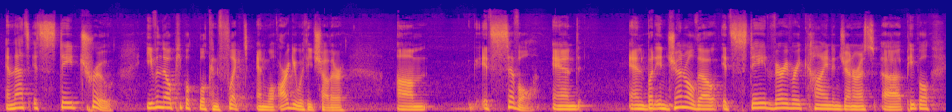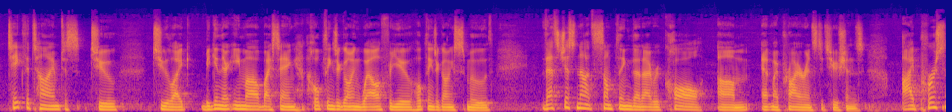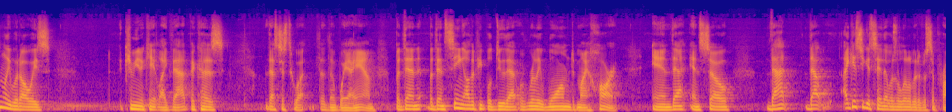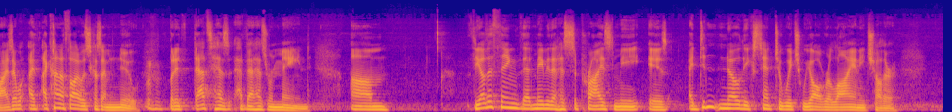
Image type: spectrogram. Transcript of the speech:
And that's it's stayed true, even though people will conflict and will argue with each other um, it's civil. And and but in general though it's stayed very very kind and generous. Uh, people take the time to to to like begin their email by saying hope things are going well for you. Hope things are going smooth. That's just not something that i recall um, at my prior institutions. I personally would always communicate like that because that's just what the, the, way I am. But then, but then seeing other people do that really warmed my heart, and that, and so that that I guess you could say that was a little bit of a surprise. I, I, I kind of thought it was because I'm new, mm-hmm. but it that's has that has remained. Um, the other thing that maybe that has surprised me is I didn't know the extent to which we all rely on each other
